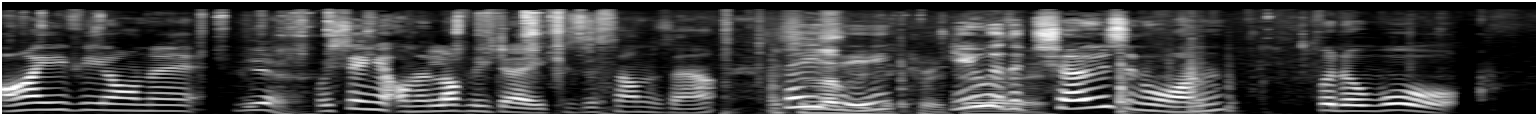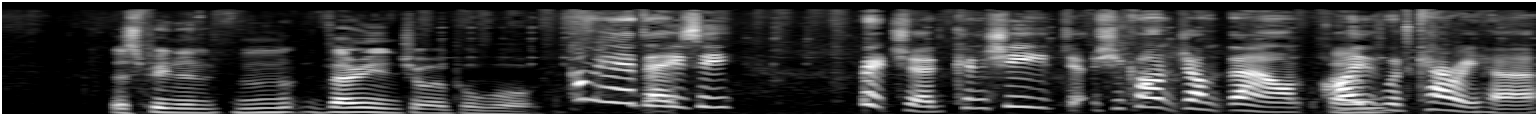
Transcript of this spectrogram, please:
ivy on it. Yeah. We're seeing it on a lovely day because the sun's out. It's a lovely Daisy, you were the it. chosen one for the walk. It's been a m- very enjoyable walk. Come here, Daisy. Richard, can she? She can't jump down. I Um, would carry her.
